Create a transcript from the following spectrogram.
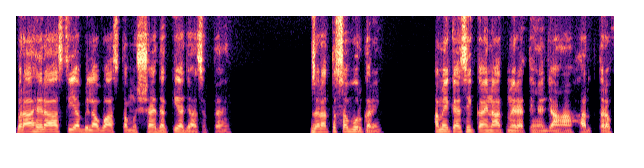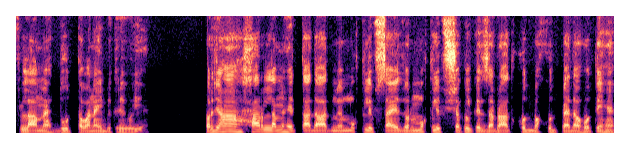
براہ راست یا بلا واسطہ مشاہدہ کیا جا سکتا ہے۔ ذرا تصور کریں۔ ہم ایک ایسی کائنات میں رہتے ہیں جہاں ہر طرف لامحدود توانائی بکھری ہوئی ہے اور جہاں ہر لمحے تعداد میں مختلف سائز اور مختلف شکل کے ذرات خود بخود پیدا ہوتے ہیں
